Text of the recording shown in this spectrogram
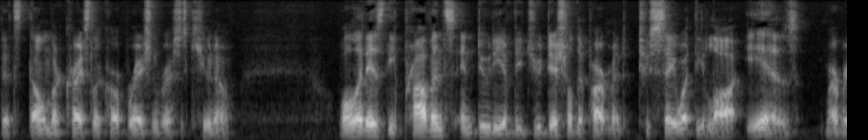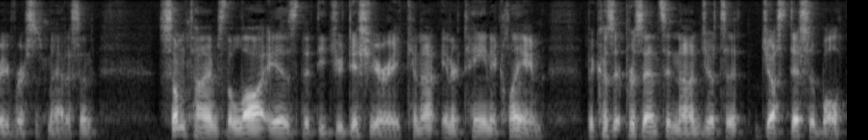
That's Daimler Chrysler Corporation versus Cuno. While it is the province and duty of the judicial department to say what the law is, Marbury versus Madison, sometimes the law is that the judiciary cannot entertain a claim because it presents a non justiciable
